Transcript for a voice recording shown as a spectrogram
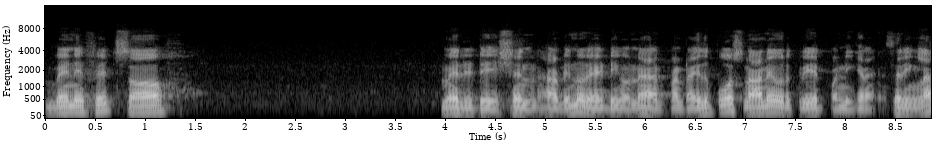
பெனிஃபிட்ஸ் ஆஃப் மெடிடேஷன் அப்படின்னு ஒரு ஹெட்டிங் ஒன்று ஆட் பண்ணுறேன் இது போஸ்ட் நானே ஒரு கிரியேட் பண்ணிக்கிறேன். சரிங்களா?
